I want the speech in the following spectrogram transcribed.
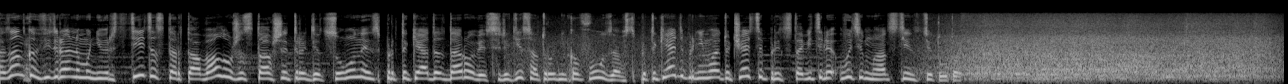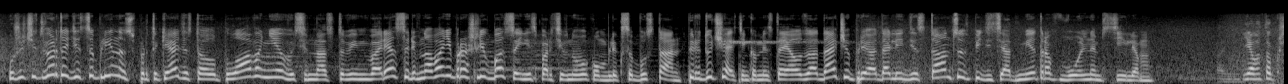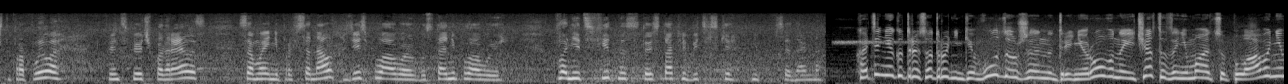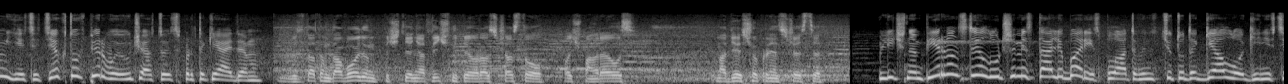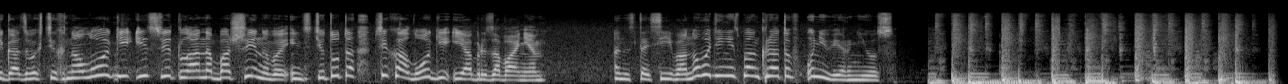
Казанском федеральном университете стартовала уже ставшей традиционной спартакиада здоровья среди сотрудников вуза. В спартакиаде принимают участие представители 18 институтов. Уже четвертой дисциплиной в спартакиаде стало плавание. 18 января соревнования прошли в бассейне спортивного комплекса «Бустан». Перед участниками стояла задача преодолеть дистанцию в 50 метров вольным стилем. Я вот только что проплыла. В принципе, очень понравилось. Сама я не профессионал. Здесь плаваю, в Бустане плаваю. В планете фитнес, то есть так любительски, не профессионально. Хотя некоторые сотрудники вуза уже натренированы и часто занимаются плаванием, есть и те, кто впервые участвует в спартакиаде. Результатом доволен, впечатление отличное, первый раз участвовал, очень понравилось. Надеюсь еще принять участие. В личном первенстве лучшими стали Борис Платов Института геологии и нефтегазовых технологий и Светлана Башинова Института психологии и образования. Анастасия Иванова, Денис Панкратов, Univer News.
